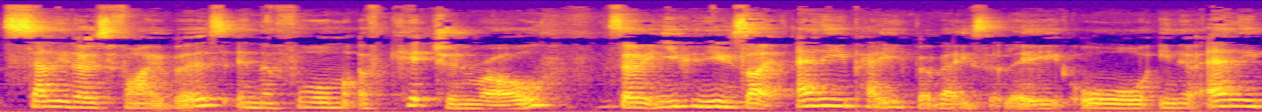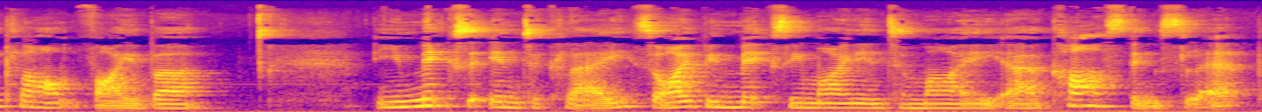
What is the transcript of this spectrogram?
cellulose fibres in the form of kitchen roll. So you can use like any paper basically, or you know any plant fibre. You mix it into clay. So I've been mixing mine into my uh, casting slip,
